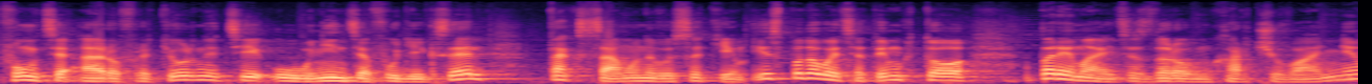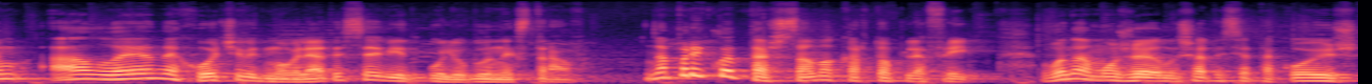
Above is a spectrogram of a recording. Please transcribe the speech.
Функція аерофритюрниці у Ninja Food XL так само на висоті. І сподобається тим, хто переймається здоровим харчуванням, але не хоче відмовлятися від улюблених страв. Наприклад, та ж сама картопля фрі. Вона може лишатися такою ж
